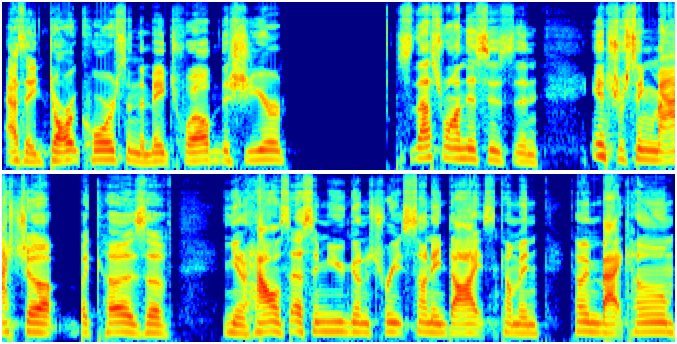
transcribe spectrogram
as a dark horse in the Big 12 this year. So that's why this is an interesting matchup because of you know how's SMU going to treat Sonny Dykes coming coming back home.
